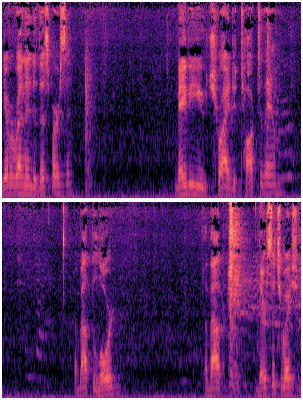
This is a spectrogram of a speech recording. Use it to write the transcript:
You ever run into this person? Maybe you tried to talk to them about the Lord, about their situation.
